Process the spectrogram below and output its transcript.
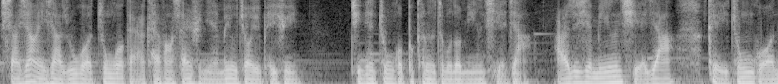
想象一下，如果中国改革开放三十年没有教育培训，今天中国不可能有这么多民营企业家，而这些民营企业家给中国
